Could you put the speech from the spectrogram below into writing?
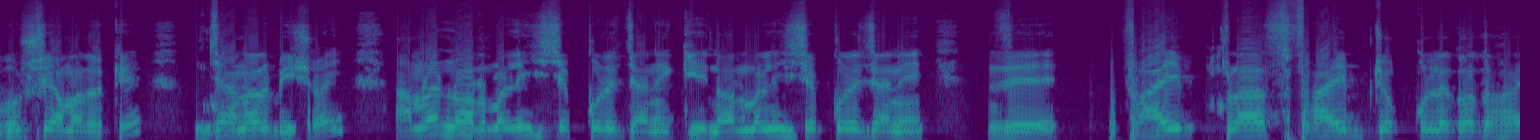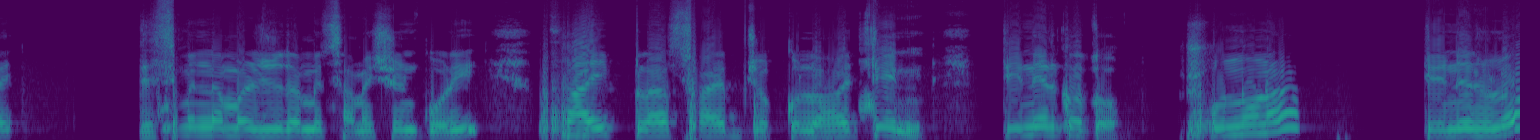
অবশ্যই আমাদেরকে জানার বিষয়। আমরা নর্মালি হিসেব করে জানি কি? নর্মালি হিসেব করে জানি যে ফাইভ প্লাস ফাইভ যোগ করলে কত হয়? ডেসিমেল নাম্বার যদি আমি সামেশন করি ফাইভ প্লাস ফাইভ যোগ করলে হয় টেন টেনের কত? শূন্য না? টেনের হলো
